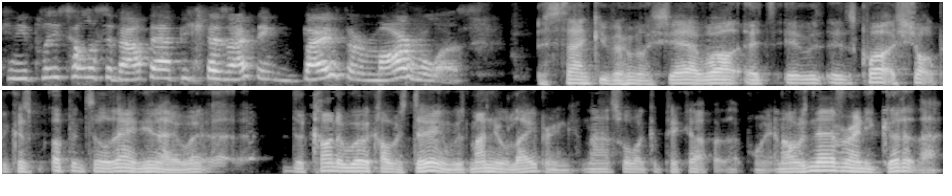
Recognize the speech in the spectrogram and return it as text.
can you please tell us about that? Because I think both are marvelous. Thank you very much. Yeah, well, it it was it was quite a shock because up until then, you know, when, uh, the kind of work I was doing was manual labouring, and that's all I could pick up at that point. And I was never any good at that.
